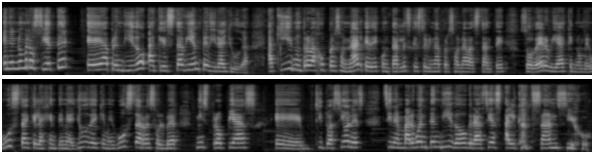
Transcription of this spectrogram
En el número 7 he aprendido a que está bien pedir ayuda. Aquí en un trabajo personal he de contarles que soy una persona bastante soberbia, que no me gusta que la gente me ayude, que me gusta resolver mis propias eh, situaciones. Sin embargo, he entendido gracias al cansancio,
